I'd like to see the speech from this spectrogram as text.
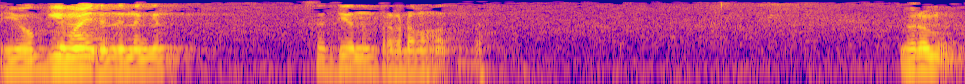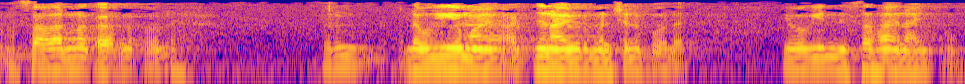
യോഗ്യമായിരുന്നില്ലെങ്കിൽ സിദ്ധിയൊന്നും പ്രകടമാകത്തില്ല. വെറും സാധാരണക്കാരനെ പോലെ വെറും ലൗകികമായ അജ്ഞനായ ഒരു മനുഷ്യനെ പോലെ യോഗി നിസ്സഹായനായി പോകും.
